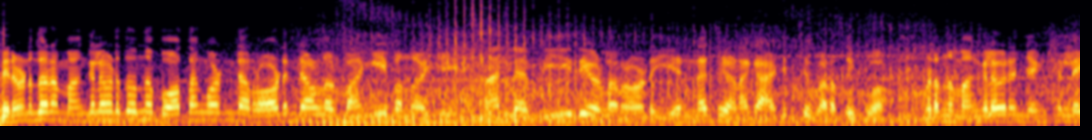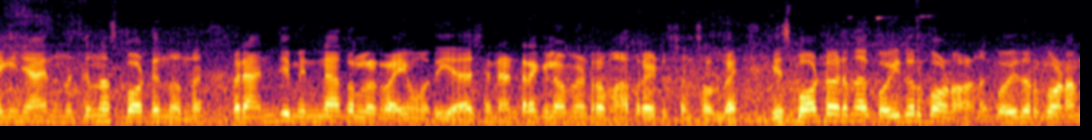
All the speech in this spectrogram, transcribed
തിരുവനന്തപുരം മംഗലപുരത്ത് നിന്ന് പോത്തങ്കോടിന്റെ റോഡിന്റെ ഉള്ള ഭംഗി ഇപ്പം നോക്കി. നല്ല വീതിയുള്ള റോഡ് എൻ എച്ച് കണക്ക് അടിച്ച് പറത്തി പോവാം. ഇവിടെ നിന്ന് മംഗലപുരം ജംഗ്ഷനിലേക്ക് ഞാൻ നിൽക്കുന്ന സ്പോട്ടിൽ നിന്ന് ഒരു അഞ്ച് മിനിറ്റിനകത്തുള്ള ഡ്രൈവ് മതി. ഏകദേശം രണ്ടര കിലോമീറ്റർ മാത്രമേ ഡിസ്റ്റൻസ് ഉള്ളൂ. ഈ സ്പോട്ട് വരുന്നത് കൊയ്തൂർക്കോണമാണ് Koythoorkonam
